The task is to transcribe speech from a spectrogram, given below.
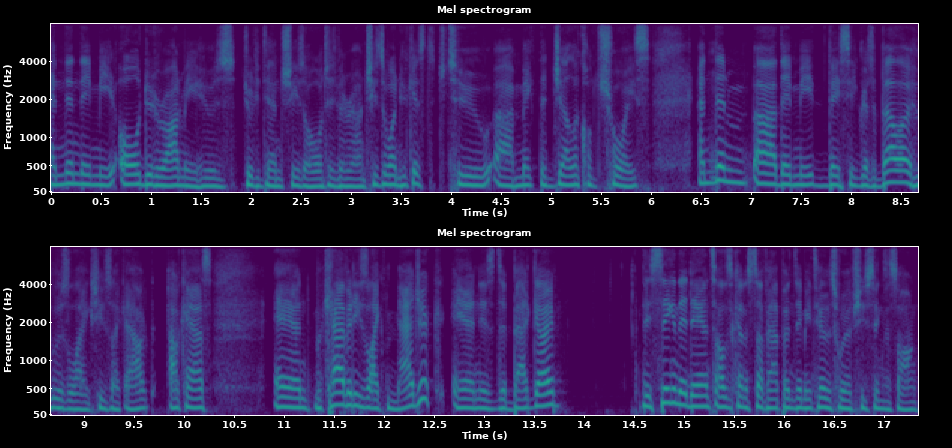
And then they meet old Deuteronomy, who's Judi Dench. She's old. She's been around. She's the one who gets to, to uh, make the jellicle choice. And then uh, they meet. They see Grizabella, who is like she's like out, outcast, and Macavity's like magic and is the bad guy. They sing and they dance. All this kind of stuff happens. They meet Taylor Swift. She sings a song,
